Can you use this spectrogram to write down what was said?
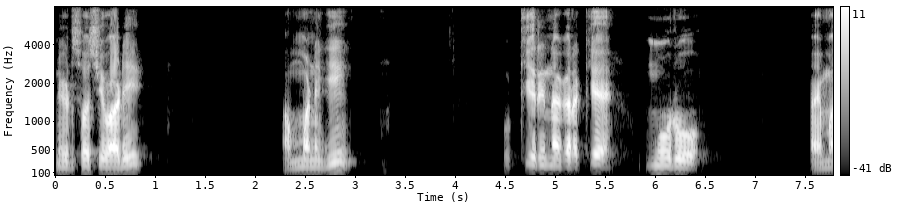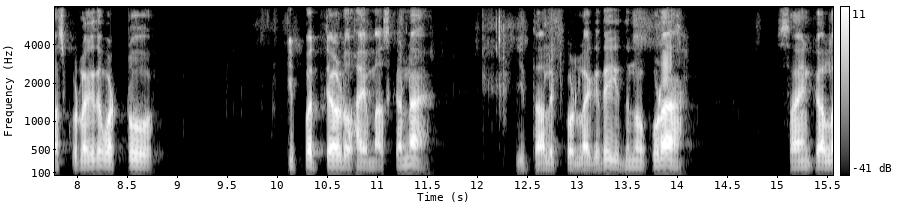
ನಿಡ್ಸೋಸಿವಾಡಿ, ಅಮ್ಮಣಿಗಿ ಹುಕ್ಕೇರಿ ನಗರಕ್ಕೆ ಮೂರು ಹೈಮಾಸ್ ಕೊಡಲಾಗಿದೆ. ಒಟ್ಟು ಇಪ್ಪತ್ತೆರಡು ಹೈಮಾಸ್ಕನ್ನು ಈ ತಾಲೂಕು ಕೊಡಲಾಗಿದೆ. ಇದನ್ನು ಕೂಡ ಸಾಯಂಕಾಲ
